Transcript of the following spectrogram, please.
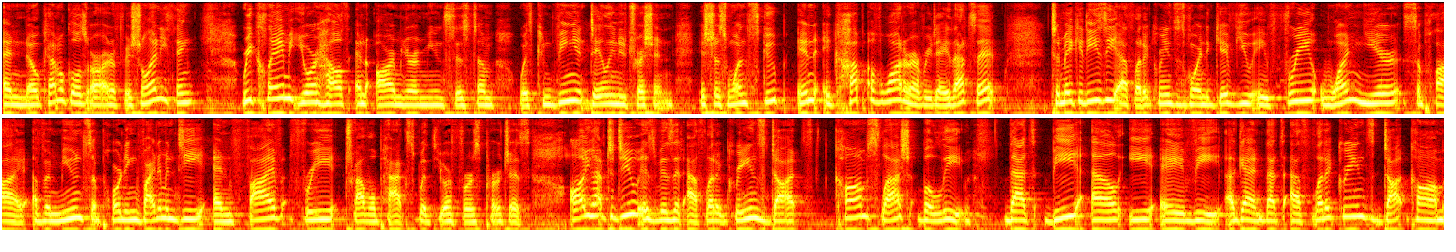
and no chemicals or artificial anything. Reclaim your health and arm your immune system with convenient daily nutrition. It's just one scoop in a cup of water every day. That's it. To make it easy, Athletic Greens is going to give you a free one year supply of immune supporting vitamin D and five free travel packs with your first purchase. All you have to do is visit athleticgreens.com slash believe. That's B L E A V. Again, that's athleticgreens.com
